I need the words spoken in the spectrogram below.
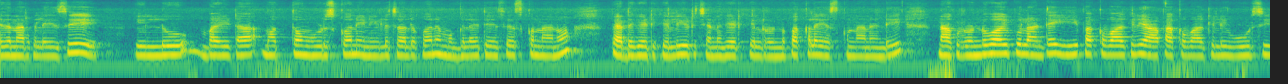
ఐదున్నరకు లేచి ఇల్లు బయట మొత్తం ఊడ్చుకొని నీళ్ళు చల్లుకొని ముగ్గులైతే వేసేసుకున్నాను. పెద్ద గేటుకి వెళ్ళి ఇటు చిన్న గేటుకి వెళ్ళి రెండు పక్కల వేసుకున్నానండి. నాకు రెండు వైపులు అంటే ఈ పక్క వాకిలి ఆ పక్క వాకిలి ఊడ్చి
